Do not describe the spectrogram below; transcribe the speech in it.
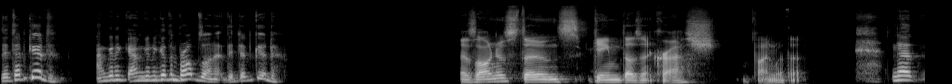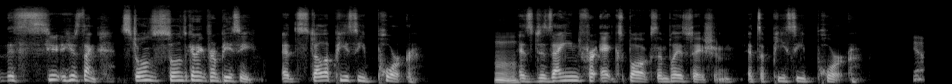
They did good. I'm gonna I'm gonna give them props on it. They did good. As long as Stone's game doesn't crash, I'm fine with it. Now this here's the thing. Stone's Stone's getting it from PC. It's still a PC port. Hmm. It's designed for Xbox and PlayStation. It's a PC port. Okay.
